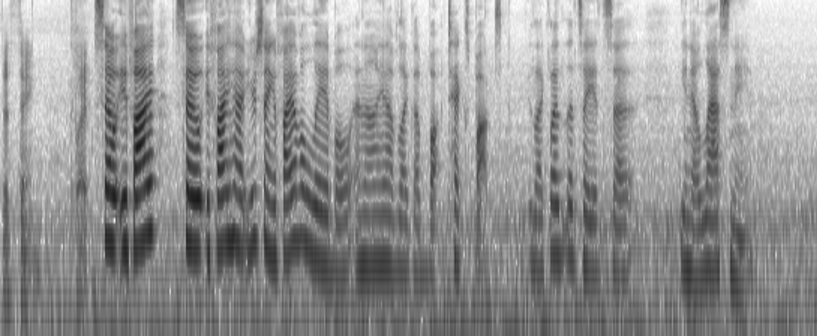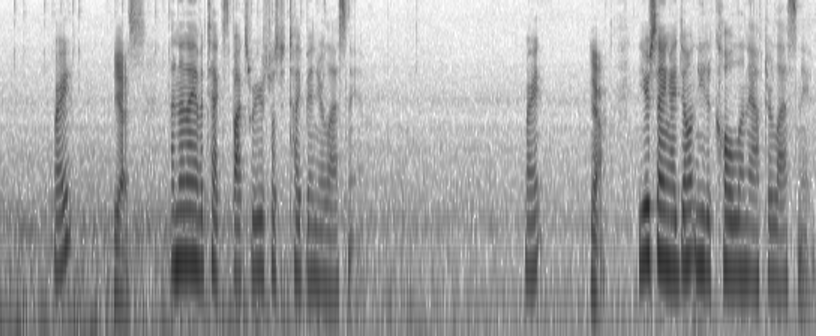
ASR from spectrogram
the thing. But So if I so if I have you're saying if I have a label and I have like a bo- text box, like let, let's say it's a you know last name, right? yes, And then I have a text box where you're supposed to type in your last name, right? yeah, You're saying I don't need a colon after last name.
